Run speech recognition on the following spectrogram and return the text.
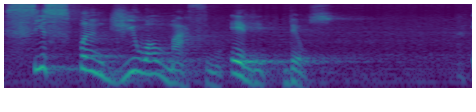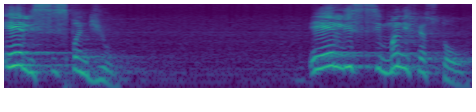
se expandiu ao máximo. Ele, Deus. Ele se expandiu. Ele se manifestou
